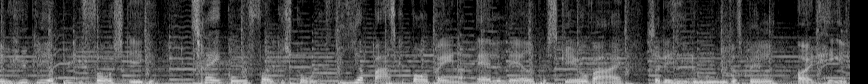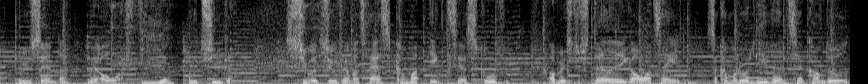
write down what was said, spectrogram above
En hyggeligere by fås ikke. Tre gode folkeskoler, fire basketballbaner, alle lavet på skæve veje, så det er helt umuligt at spille. Og et helt bycenter med over fire butikker. 2765 kommer ikke til at skuffe. Og hvis du stadig ikke er overtalt, så kommer du alligevel til at komme derud,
